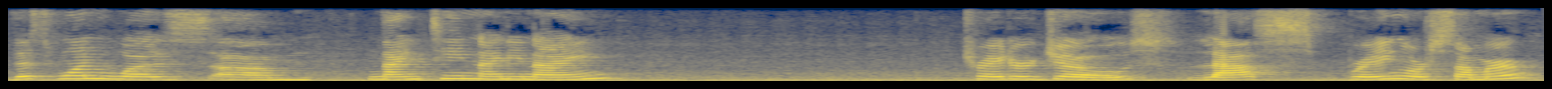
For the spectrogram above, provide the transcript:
This one was um, 19.99 Trader Joe's last spring or summer.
